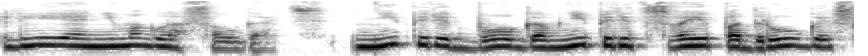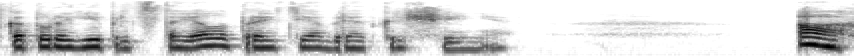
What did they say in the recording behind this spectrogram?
Лия не могла солгать ни перед Богом, ни перед своей подругой, с которой ей предстояло пройти обряд крещения. «Ах,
